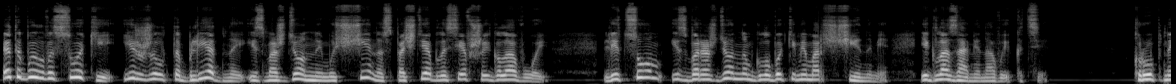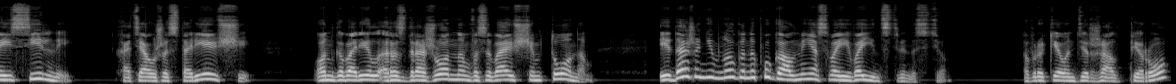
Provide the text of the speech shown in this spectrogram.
Это был высокий и желто-бледный, изможденный мужчина с почти облысевшей головой, лицом, изборожденным глубокими морщинами и глазами на выкате. Крупный и сильный, хотя уже стареющий, он говорил раздраженным, вызывающим тоном и даже немного напугал меня своей воинственностью. В руке он держал перо,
